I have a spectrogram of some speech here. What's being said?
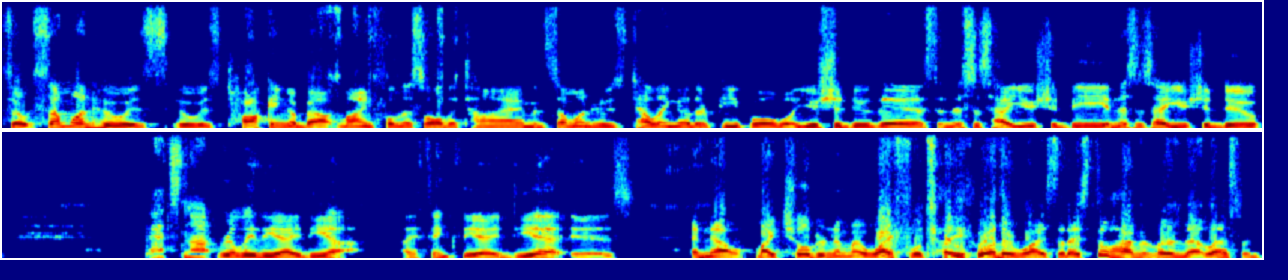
So someone who is who is talking about mindfulness all the time and someone who's telling other people, well, you should do this and this is how you should be and this is how you should do, that's not really the idea. I think the idea is and now my children and my wife will tell you otherwise that I still haven't learned that lesson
